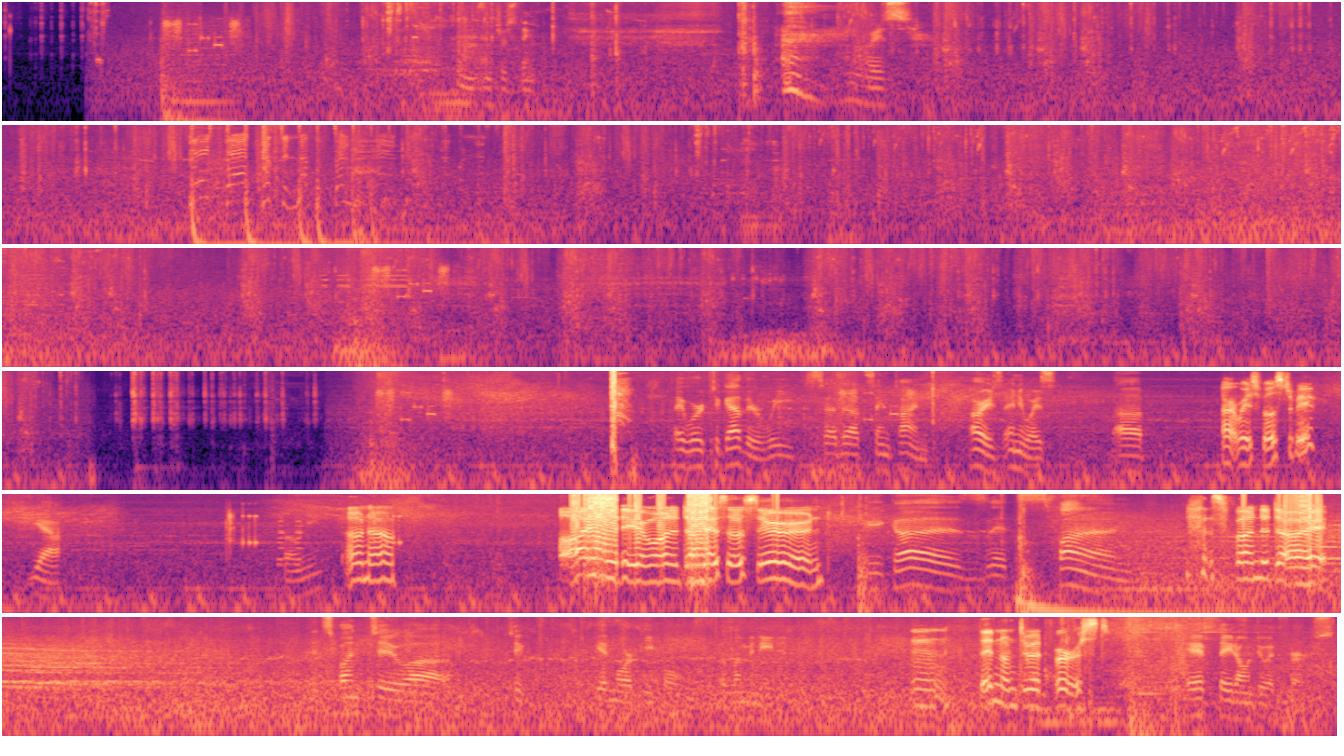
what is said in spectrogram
Hmm, interesting. Anyways. Hey, we're together. We said it at the same time. Alright, anyways. Uh, Aren't we supposed to be? yeah. Bony? Oh no. Why do you want to die so soon? Because it's fun. It's fun to die. It's fun to, uh, to get more people eliminated. Mm, they don't do it first. If they don't do it first.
